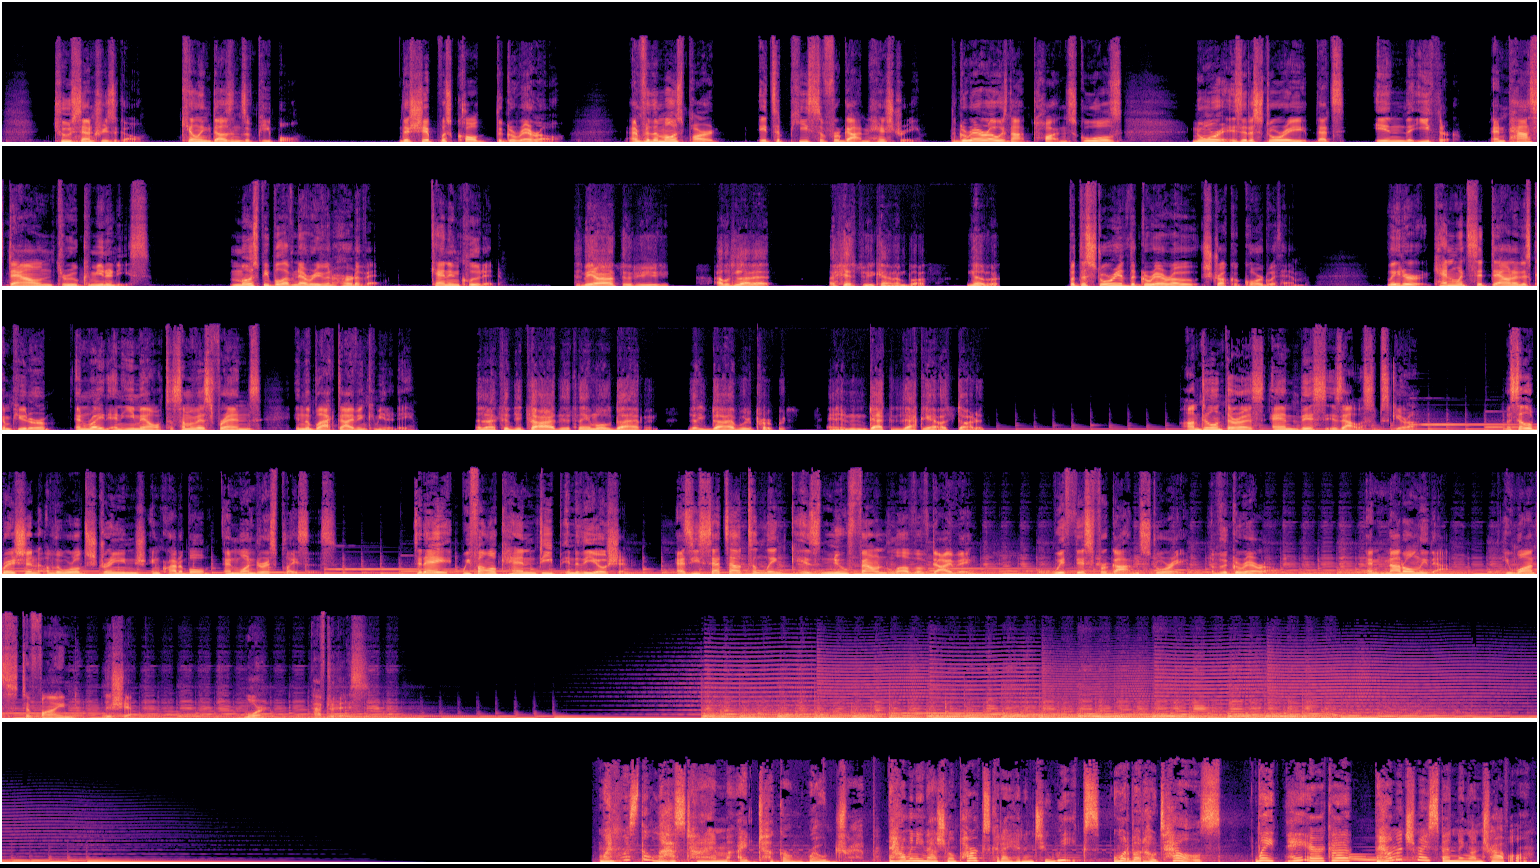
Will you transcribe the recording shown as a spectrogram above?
two centuries ago, killing dozens of people. The ship was called the Guerrero. And for the most part, it's a piece of forgotten history. The Guerrero is not taught in schools, nor is it a story that's in the ether and passed down through communities. Most people have never even heard of it, Ken included. To be honest with you, I was not a, a history kind of buff. Never. But the story of the Guerrero struck a chord with him. Later, Ken would sit down at his computer and write an email to some of his friends in the black diving community. And I said, You're tired of the same old diving. Just dive with a purpose. And that's exactly how it started. I'm Dylan Thuras, and this is Atlas Obscura, a celebration of the world's strange, incredible, and wondrous places. Today, we follow Ken deep into the ocean as he sets out to link his newfound love of diving with this forgotten story of the Guerrero. And not only that, he wants to find the ship. More after this. Last time I took a road trip? How many national parks could I hit in two weeks? What about hotels? Wait, hey, Erica, how much am I spending on travel?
